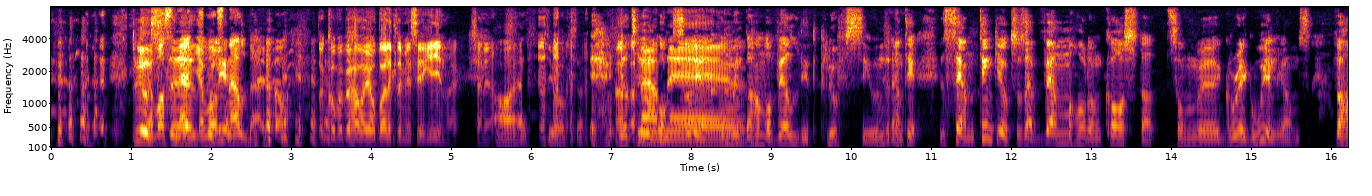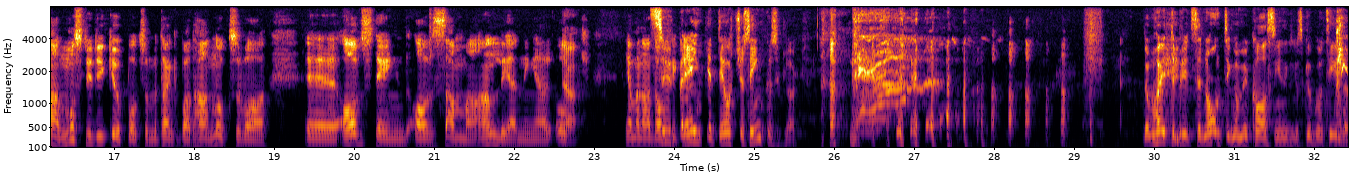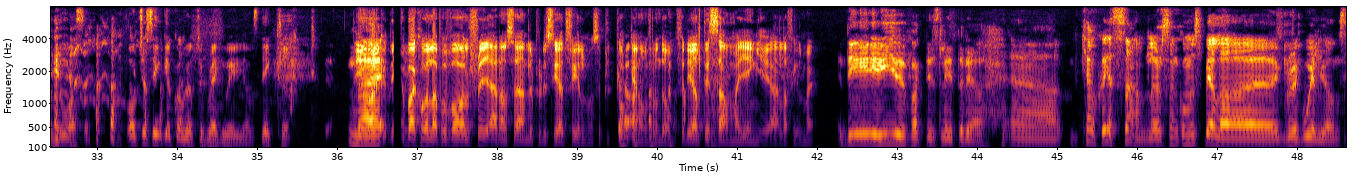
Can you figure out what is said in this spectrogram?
plus Jag var snäll, eh, jag var snäll där. Ja, de kommer behöva jobba lite med CGI här, känner jag. ja jag tror också. Jag tror Men, också det, om eh, inte han var väldigt plufsig under den tiden. Sen tänker jag också så här, vem har de castat som Greg Williams? För han måste ju dyka upp också med tanke på att han också var eh, avstängd av samma anledningar. Och Ja. jag menar, de fick... Superenkelt, det är Ocho Cinco såklart. De har ju inte brytt sig någonting om hur castingen ska gå till ändå. Så. Ocho Cinco kommer upp som Greg Williams, det är klart. Det är, bara, Nej, det är bara att kolla på valfri Adam Sandler-producerad film och så pl- plocka någon från dem. För det är alltid samma gäng i alla filmer. det är ju faktiskt lite det. Eh, kanske är Sandler som kommer spela eh, Greg Williams.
